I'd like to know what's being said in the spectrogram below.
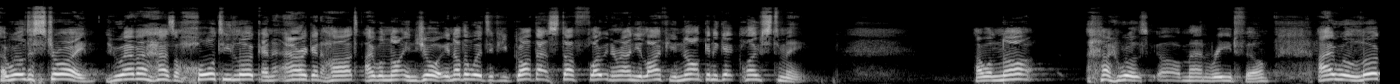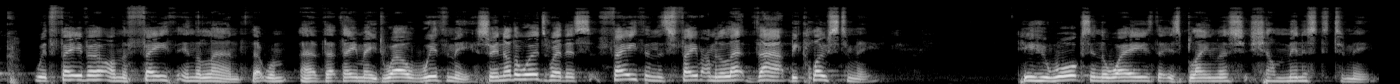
I will destroy. Whoever has a haughty look and an arrogant heart, I will not endure. In other words, if you've got that stuff floating around your life, you're not going to get close to me. I will not, I will, oh man, read Phil. I will look with favor on the faith in the land that, will, uh, that they may dwell with me. So in other words, where there's faith and there's favor, I'm going to let that be close to me. He who walks in the ways that is blameless shall minister to me.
